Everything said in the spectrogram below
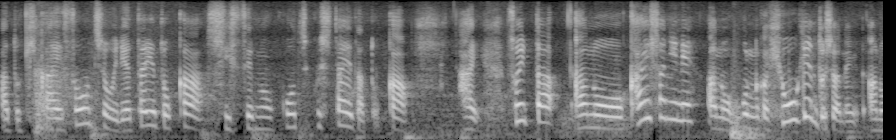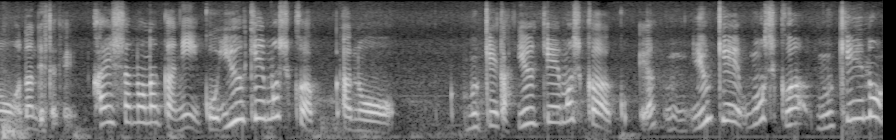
あと機械装置を入れたりとかシステムを構築したりだとかはい、そういったあの会社にねあのなんか表現としてはねあの何でしたっけ？会社の中にこう有形もしくはあの無形か。有形もしくはいや有形もしくは無形の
